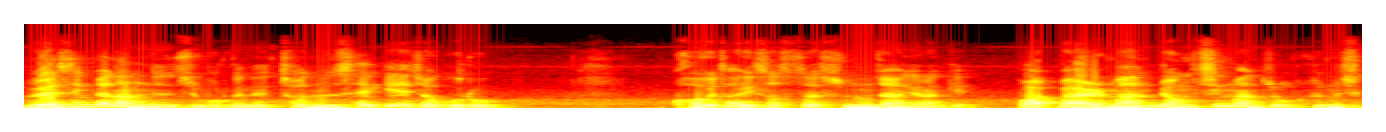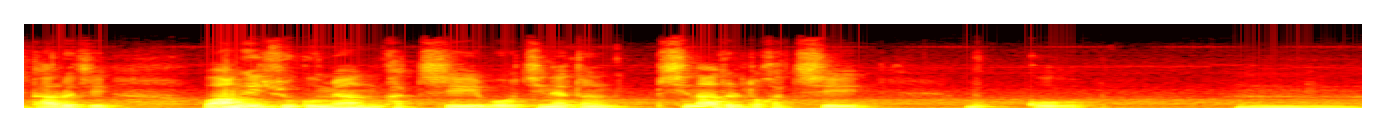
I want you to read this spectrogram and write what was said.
왜 생겨났는지 모르겠는데 전 세계적으로 거의 다 있었어요. 순장이라는 게 마- 말만 명칭만 조금씩 다르지 왕이 죽으면 같이 뭐 지내던 신하들도 같이 묻고 음,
